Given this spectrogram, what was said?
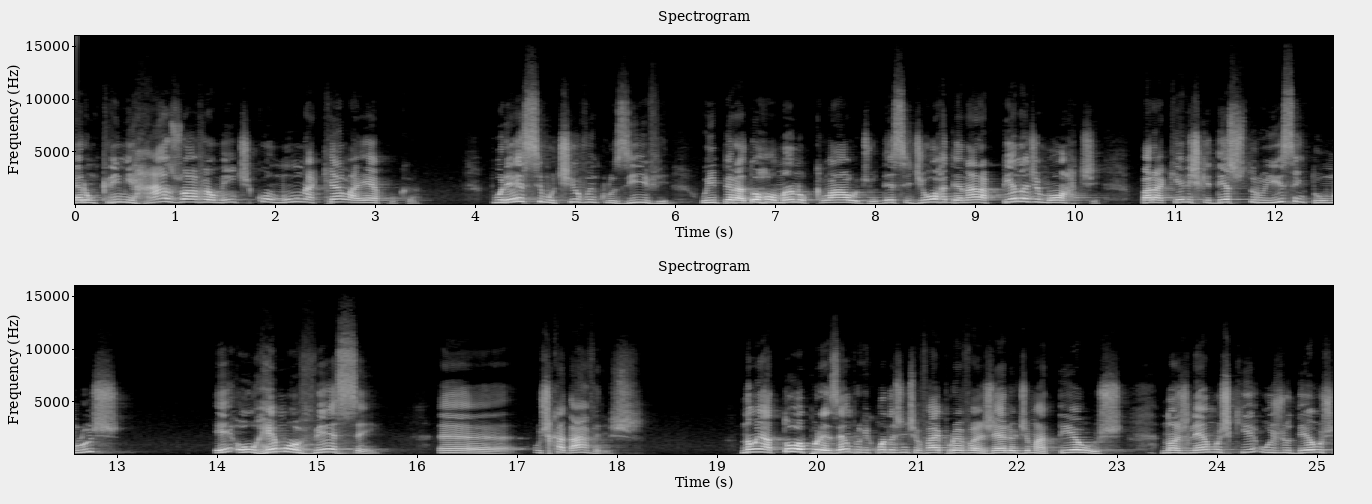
era um crime razoavelmente comum naquela época. Por esse motivo, inclusive, o imperador romano Cláudio decidiu ordenar a pena de morte para aqueles que destruíssem túmulos e ou removessem é, os cadáveres. Não é à toa, por exemplo, que quando a gente vai para o Evangelho de Mateus, nós lemos que os judeus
